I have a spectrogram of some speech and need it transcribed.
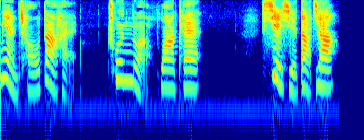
面朝大海，春暖花开。谢谢大家。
